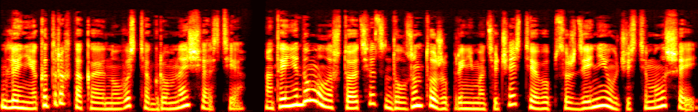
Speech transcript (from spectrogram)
для некоторых такая новость — огромное счастье. А ты не думала, что отец должен тоже принимать участие в обсуждении участи малышей?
